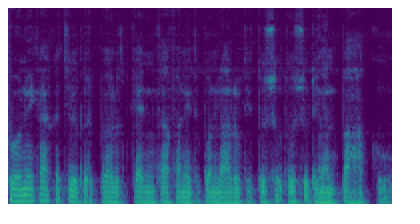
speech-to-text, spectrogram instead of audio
Boneka kecil berbalut kain kafan itu pun lalu ditusuk-tusuk dengan paku.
